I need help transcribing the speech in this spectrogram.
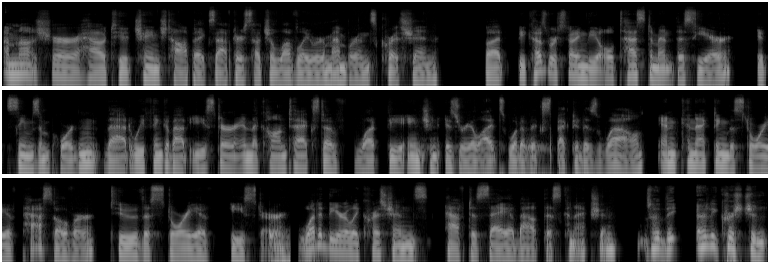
I'm not sure how to change topics after such a lovely remembrance, Kristian, but because we're studying the Old Testament this year, it seems important that we think about Easter in the context of what the ancient Israelites would have expected as well, and connecting the story of Passover to the story of Easter. What did the early Christians have to say about this connection? So, the early Christian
